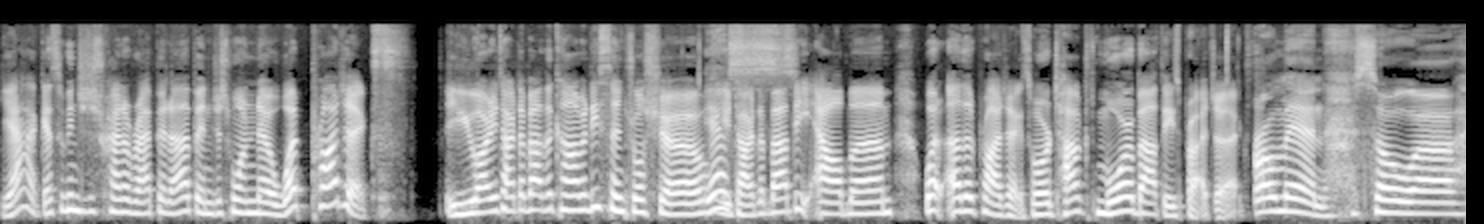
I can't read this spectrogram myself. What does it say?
yeah, I guess we can just try to wrap it up and just want to know what projects. You already talked about the Comedy Central show. You talked about the album. What other projects? Or talk more about these projects. Oh man! So uh,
